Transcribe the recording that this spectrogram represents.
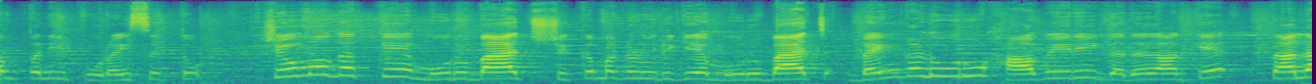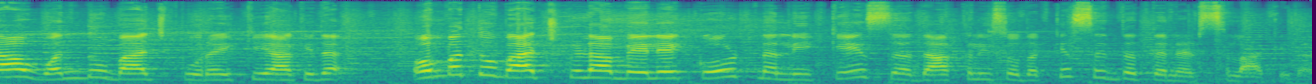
ಕಂಪನಿ ಪೂರೈಸಿತ್ತು. ಶಿವಮೊಗ್ಗಕ್ಕೆ ಮೂರು ಬ್ಯಾಚ್, ಚಿಕ್ಕಮಗಳೂರಿಗೆ ಮೂರು ಬ್ಯಾಚ್, ಬೆಂಗಳೂರು, ಹಾವೇರಿ, ಗದಗಕ್ಕೆ ತಲಾ ಒಂದು ಬ್ಯಾಚ್ ಪೂರೈಕೆಯಾಗಿದೆ. ಒಂಬತ್ತು ಬ್ಯಾಚ್ಗಳ ಮೇಲೆ ಕೋರ್ಟ್ನಲ್ಲಿ ಕೇಸ್ ದಾಖಲಿಸುವುದಕ್ಕೆ ಸಿದ್ಧತೆ ನಡೆಸಲಾಗಿದೆ.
